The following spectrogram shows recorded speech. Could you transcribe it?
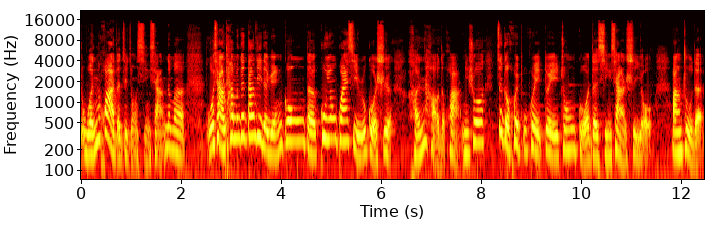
文化的这种形象。那么，我想他们跟当地的员工的雇佣关系如果是很好的话，你说这个会不会对中国的形象是有帮助的？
